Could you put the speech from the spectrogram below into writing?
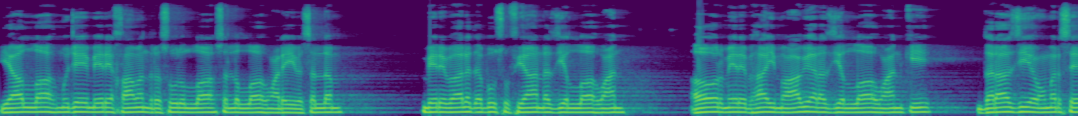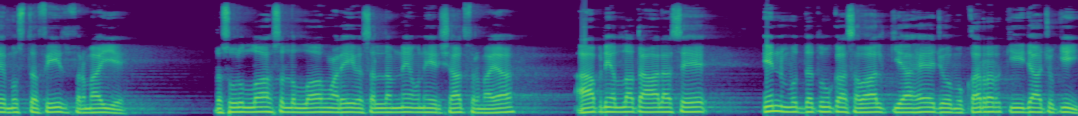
یا اللہ مجھے میرے خاوند رسول اللہ صلی اللہ علیہ وسلم میرے والد ابو سفیان رضی اللہ عنہ اور میرے بھائی معاویہ رضی اللہ عنہ کی درازی عمر سے مستفیض فرمائیے۔ رسول اللہ صلی اللہ علیہ وسلم نے انہیں ارشاد فرمایا، آپ نے اللہ تعالی سے ان مدتوں کا سوال کیا ہے جو مقرر کی جا چکی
